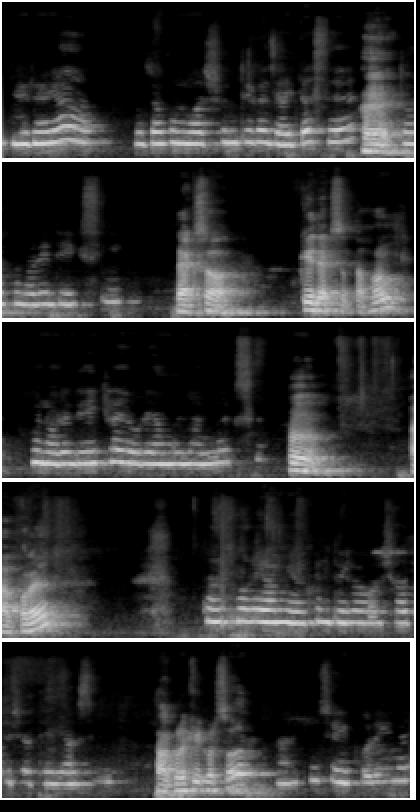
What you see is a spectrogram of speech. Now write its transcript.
বেরোয়া যখন ওয়াশরুম থেকে যাইতাছে হ্যাঁ। তখন ওরে দেখছি। দেখছ? কি দেখছ তখন? তখন ওরে দেখাই ওরে আমার ভালো লাগছে হুম। তারপরে? তারপরে আমি এখন থেকে ওর সাথে সাথে আসি তারপরে কি করছ? কিছুই করি নাই।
